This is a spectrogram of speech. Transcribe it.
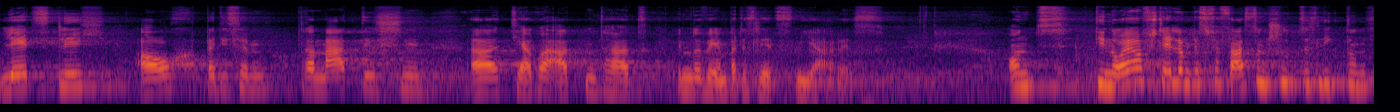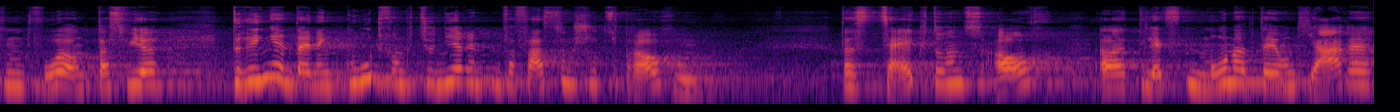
letztlich auch bei diesem dramatischen äh, Terrorattentat im November des letzten Jahres. Und die Neuaufstellung des Verfassungsschutzes liegt uns nun vor und dass wir dringend einen gut funktionierenden Verfassungsschutz brauchen. Das zeigt uns auch äh, die letzten Monate und Jahre,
